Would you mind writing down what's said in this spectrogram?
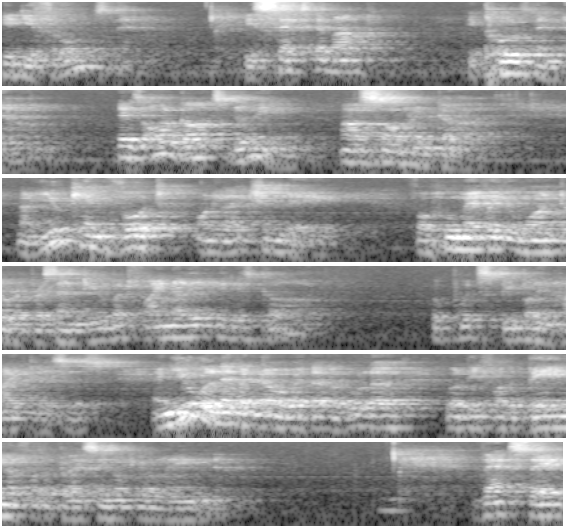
he dethrones them, he sets them up, he pulls them down. It is all God's doing, our sovereign God. Now, you can vote on election day for whomever you want to represent you, but finally, it is God who puts people in high places. And you will never know whether a ruler will be for the bane or for the blessing of your land. That said,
